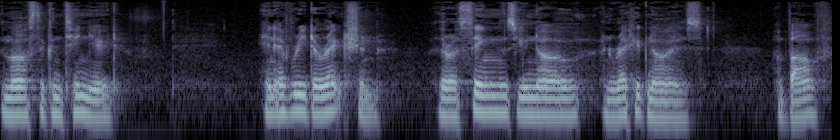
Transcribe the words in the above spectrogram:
The Master continued In every direction, there are things you know and recognize above,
